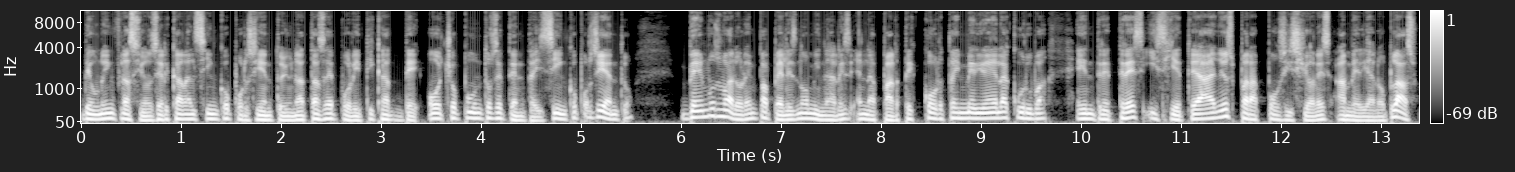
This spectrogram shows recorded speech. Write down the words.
de una inflación cercana al 5% y una tasa de política de 8.75%, vemos valor en papeles nominales en la parte corta y media de la curva entre 3 y 7 años para posiciones a mediano plazo.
